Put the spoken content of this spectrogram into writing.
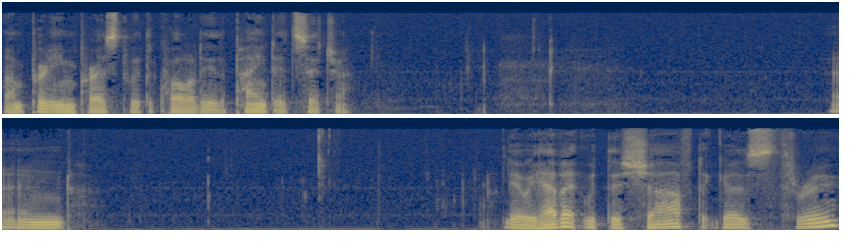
I'm pretty impressed with the quality of the paint, etc. And there we have it with the shaft that goes through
